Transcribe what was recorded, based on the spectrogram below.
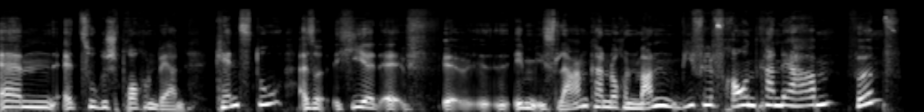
ähm, äh, zugesprochen werden. Kennst du, also hier äh, äh, im Islam kann doch ein Mann, wie viele Frauen kann der haben? Fünf?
